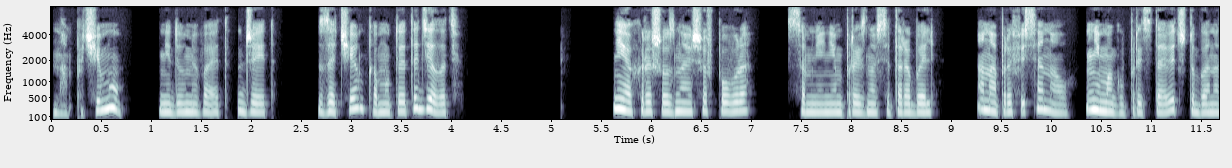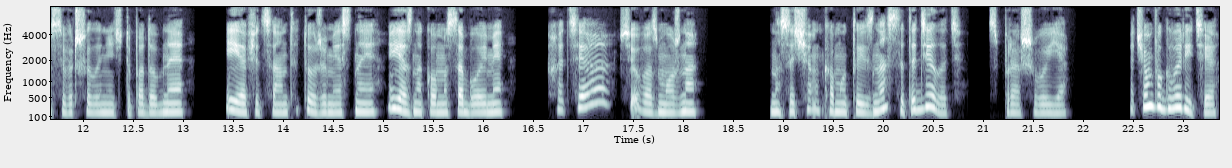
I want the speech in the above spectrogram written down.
«Но почему?» — недоумевает Джейд. «Зачем кому-то это делать?» «Я хорошо знаю шеф-повара», — с сомнением произносит Арабель. «Она профессионал. Не могу представить, чтобы она совершила нечто подобное. И официанты тоже местные. Я знакома с обоими. Хотя все возможно. «Но зачем кому-то из нас это делать?» — спрашиваю я. «О чем вы говорите?»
